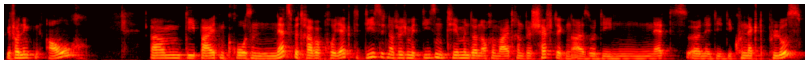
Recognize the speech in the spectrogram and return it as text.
Wir verlinken auch die beiden großen Netzbetreiberprojekte, die sich natürlich mit diesen Themen dann auch im Weiteren beschäftigen. Also die Netz, äh, die, die Connect Plus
